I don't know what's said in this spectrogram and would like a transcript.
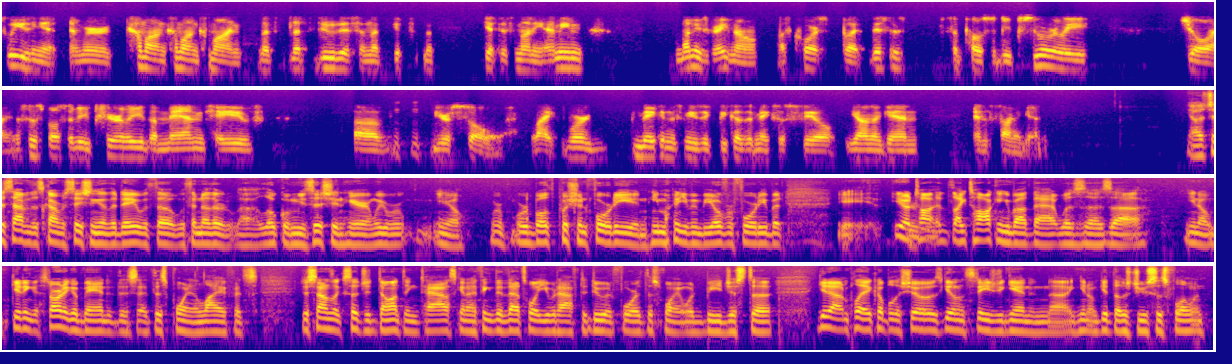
squeezing it and we're come on, come on, come on, let's let's do this and let's get let's get this money. I mean, money's great and all, of course, but this is supposed to be purely joy. This is supposed to be purely the man cave of your soul. Like we're making this music because it makes us feel young again and fun again. Yeah, I was just having this conversation the other day with uh, with another uh, local musician here, and we were, you know, we're we're both pushing forty, and he might even be over forty, but you know, mm-hmm. like talking about that was as uh, you know, getting a, starting a band at this at this point in life. It's just sounds like such a daunting task, and I think that that's what you would have to do it for at this point. Would be just to get out and play a couple of shows, get on the stage again, and uh, you know, get those juices flowing.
